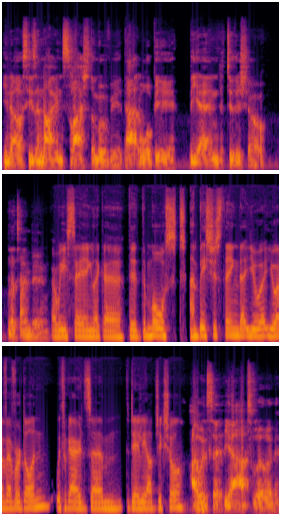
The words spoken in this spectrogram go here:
you know season nine slash the movie that will be the end to the show for the time being. Are we saying like a the, the most ambitious thing that you you have ever done with regards um the Daily Object Show? I would say, yeah, absolutely,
